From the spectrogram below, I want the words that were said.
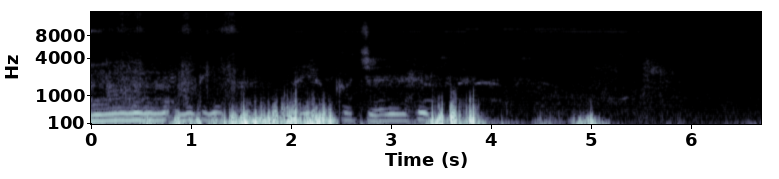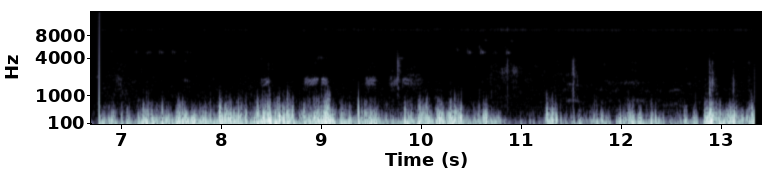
அண்ணா அதையும் அழகு ஜெய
